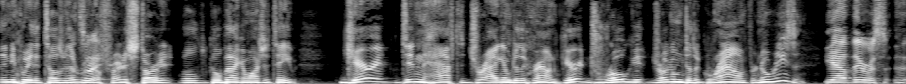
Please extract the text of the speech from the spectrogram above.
anybody that tells me That's that Rudolph right. tried to start it, well, go back and watch the tape. Garrett didn't have to drag him to the ground. Garrett drug it, drug him to the ground for no reason. yeah. There was uh,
